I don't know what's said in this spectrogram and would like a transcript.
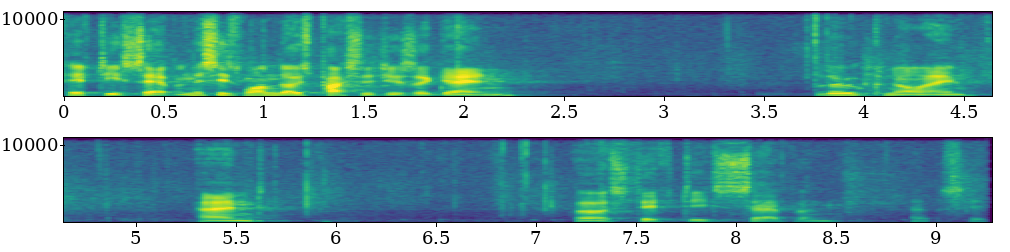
57. This is one of those passages again. Luke 9 and verse 57. Let's see.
